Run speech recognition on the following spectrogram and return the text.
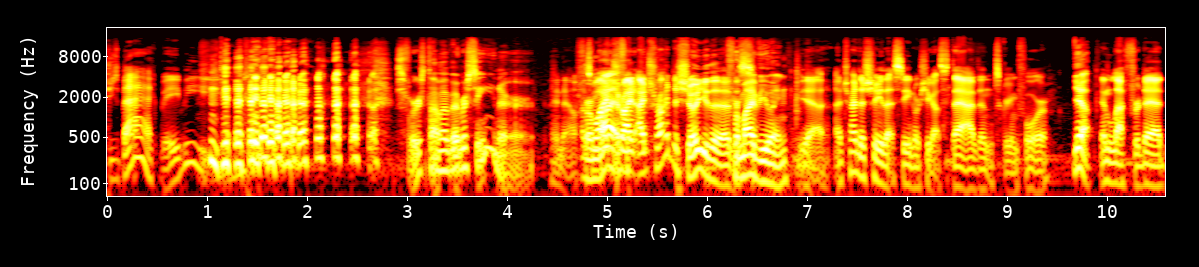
She's back, baby. It's the first time I've ever seen her. I know. That's For why my- I tried. I tried to show you the For my viewing. Yeah, I tried to show you that scene where she got stabbed in Scream Four. Yeah. and left for dead.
